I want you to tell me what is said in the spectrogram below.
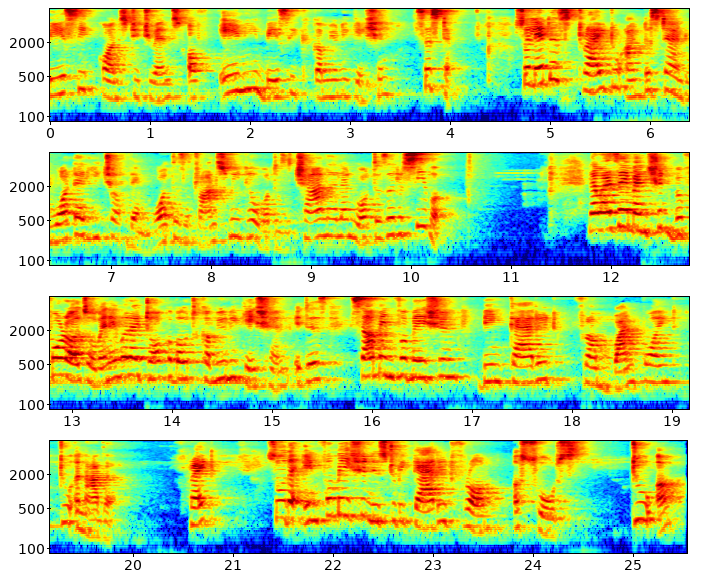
basic constituents of any basic communication system. So let us try to understand what are each of them. What is a transmitter, what is a channel and what is a receiver. Now as I mentioned before also, whenever I talk about communication, it is some information being carried from one point to another, right? So the information is to be carried from a source to a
